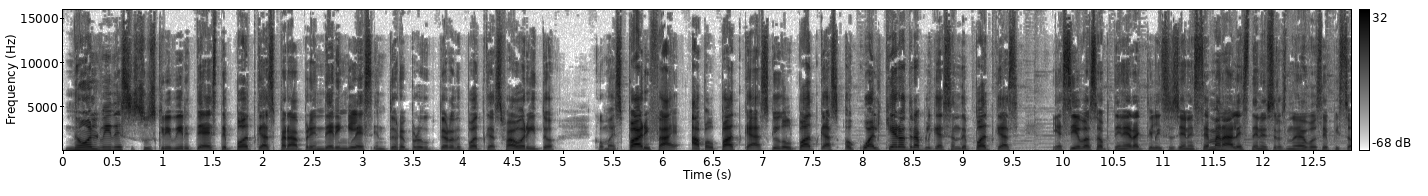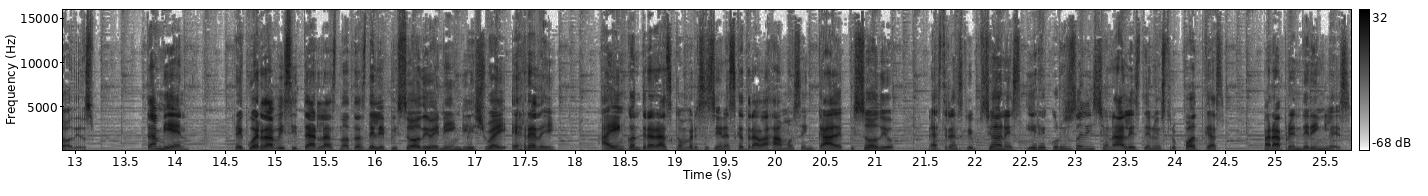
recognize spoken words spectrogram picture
No olvides suscribirte a este podcast para aprender inglés en tu reproductor de podcast favorito, como Spotify, Apple Podcasts, Google Podcasts o cualquier otra aplicación de podcast y así vas a obtener actualizaciones semanales de nuestros nuevos episodios. También, recuerda visitar las notas del episodio en English Way RD. Ahí encontrarás conversaciones que trabajamos en cada episodio, las transcripciones y recursos adicionales de nuestro podcast para aprender inglés.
